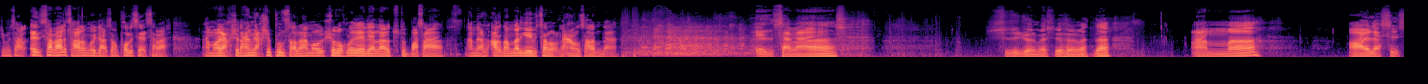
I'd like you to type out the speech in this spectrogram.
kimi çağır, el səvəri çağırım qoy gəlsin, polis el səvər. Amma yaxşıdır, həm yaxşı pul salır, həm o şuluqluq eləyənləri tutub basar. Həm yaxşı ağdamlar yeyivçən olur, nə onu salım da. El səvər. Sizi görmək istəyir hörmətlə. Amma ailəsiz.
